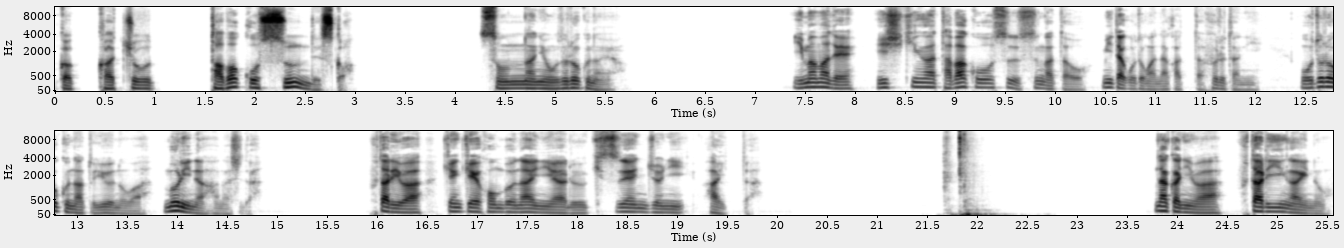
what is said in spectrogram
華課長、タバコ吸うんですか？そんなに驚くなよ。今まで意識がタバコを吸う姿を見たことがなかった古田に驚くなというのは無理な話だ。二人は県警本部内にある喫煙所に入った。中には二人以外の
